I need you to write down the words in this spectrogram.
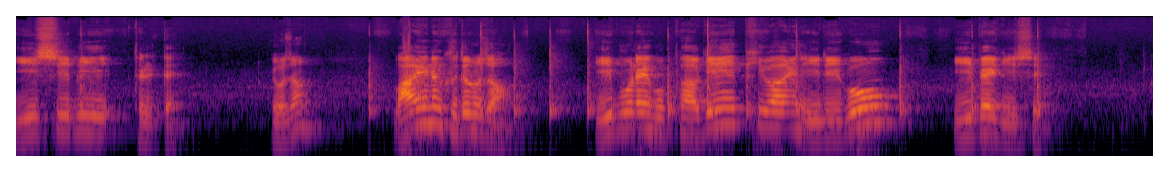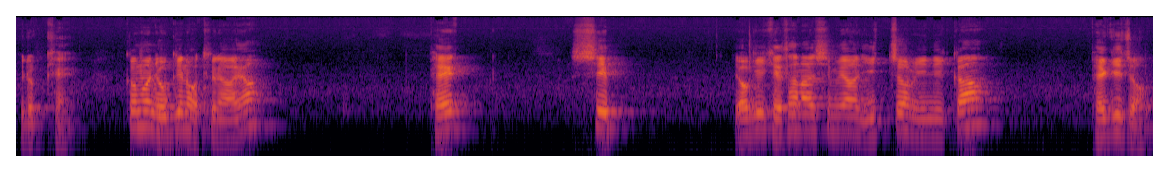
220이 될 때. 이거죠? y는 그대로죠. 2분의 곱하기 py는 1이고 220 이렇게. 그러면 여기는 어떻게 나와요? 110 여기 계산하시면 2.2니까 100이죠.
